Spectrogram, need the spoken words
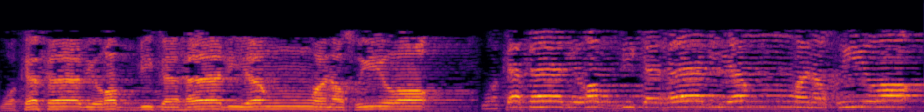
وكفى بربك هاديا ونصيرا. وكفى بربك هاديا ونصيرا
